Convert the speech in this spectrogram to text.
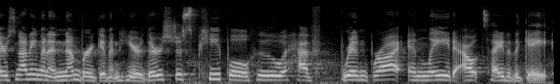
there's not even a number given here. There's just people who have been brought and laid outside of the gate.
